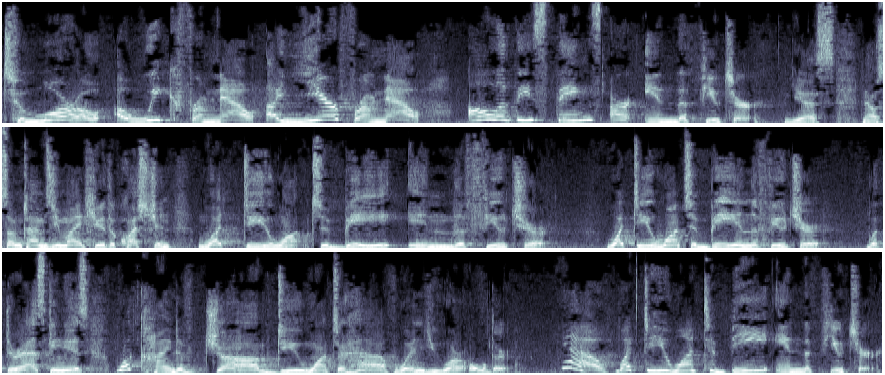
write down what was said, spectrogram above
Tomorrow, a week from now, a year from now. All of these things are in the future. Yes. Now, sometimes you might hear the question, what do you want to be in the future? What do you want to be in the future? What they're asking is, what kind of job do you want to have when you are older? Yeah, what do you want to be in the future?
